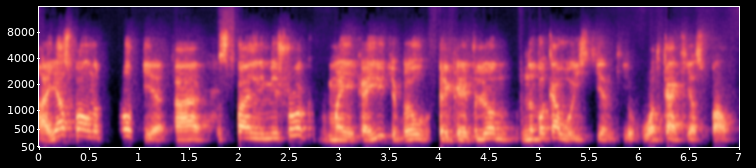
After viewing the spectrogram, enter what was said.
А я спал на потолке, а спальный мешок в моей каюте был прикреплен на боковой стенке. Вот как я спал.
